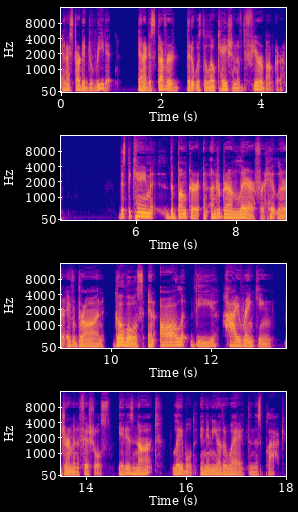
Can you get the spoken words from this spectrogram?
and I started to read it. And I discovered that it was the location of the Fuhrer bunker. This became the bunker, an underground lair for Hitler, Eva Braun, Goebbels, and all the high ranking German officials. It is not labeled in any other way than this plaque.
